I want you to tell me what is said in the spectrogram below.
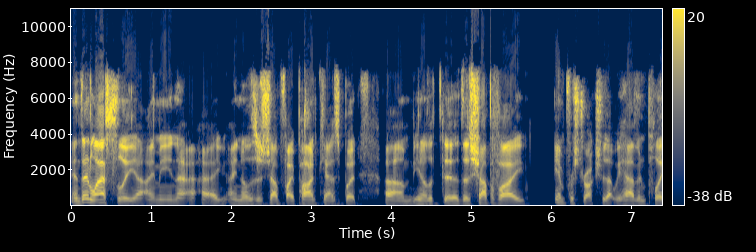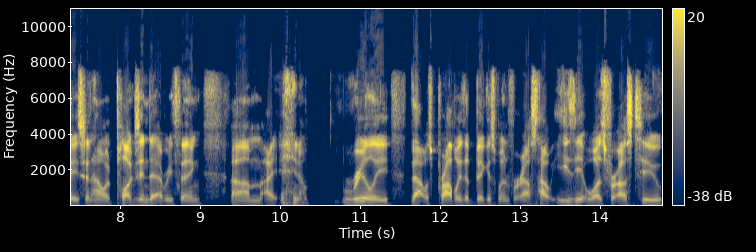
And then lastly, I mean, I, I know this is a Shopify podcast, but um, you know, the, the, the Shopify infrastructure that we have in place and how it plugs into everything. Um, I, you know, really that was probably the biggest win for us how easy it was for us to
